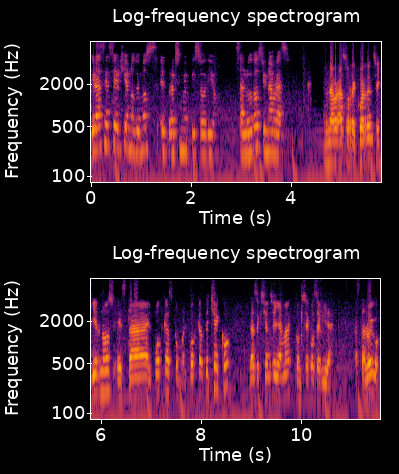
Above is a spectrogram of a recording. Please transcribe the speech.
Gracias Sergio, nos vemos el próximo episodio. Saludos y un abrazo. Un abrazo. Recuerden seguirnos. Está el podcast como el podcast de Checo. La sección se llama Consejos de Vida. Hasta luego.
